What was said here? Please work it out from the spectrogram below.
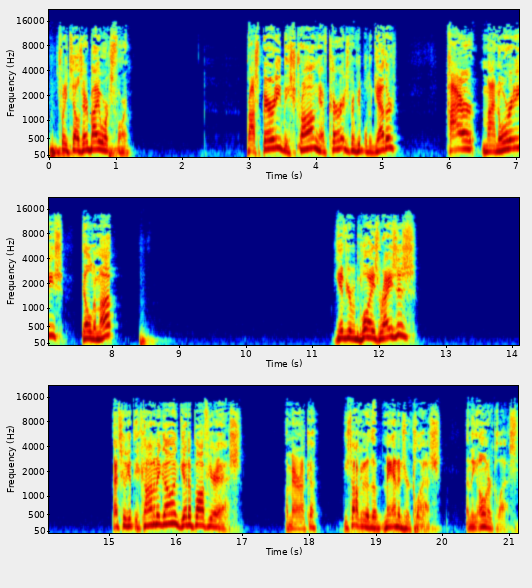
That's what he tells everybody works for him. Prosperity, be strong, have courage, bring people together, hire minorities, build them up, give your employees raises. That's going to get the economy going. Get up off your ass, America. He's talking to the manager class and the owner class.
